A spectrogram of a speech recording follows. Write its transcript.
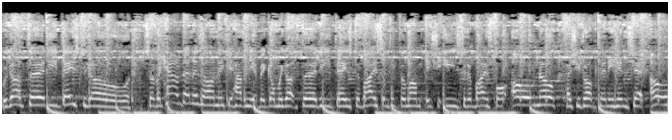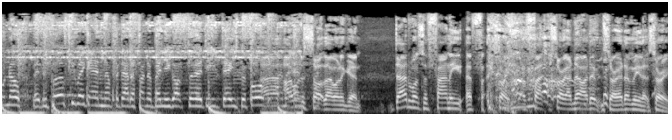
We got 30 days to go. So the countdown is on. If you haven't yet begun, we got 30 days to buy something for mum. Is she easy to buy for? Oh no. Has she dropped any hints yet? Oh no. Maybe perfume again. And for dad, a fan of pen, you got 30 days before the Uh, I want to ends. start that one again. Dad wants a fanny. A fa- sorry, a fa- sorry. No, I don't. Sorry, I don't mean that. Sorry,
